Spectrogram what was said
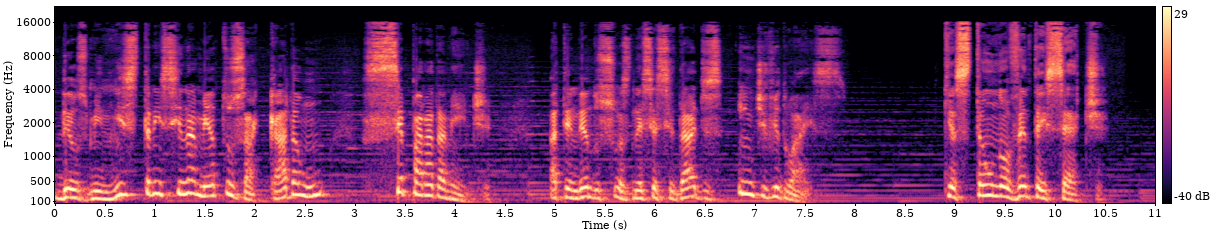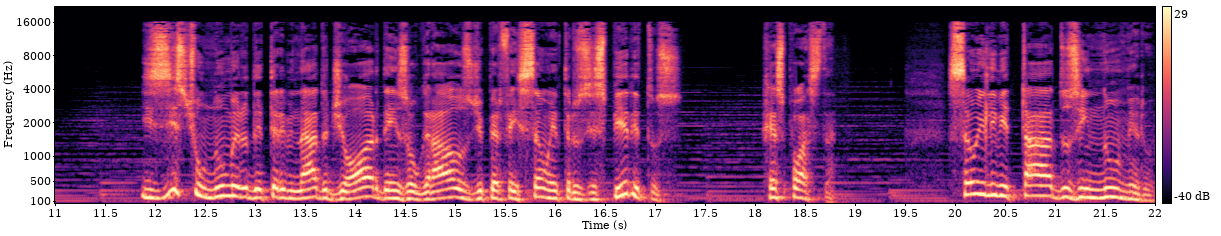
Deus ministra ensinamentos a cada um separadamente, atendendo suas necessidades individuais. Questão 97. Existe um número determinado de ordens ou graus de perfeição entre os espíritos? Resposta: São ilimitados em número,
